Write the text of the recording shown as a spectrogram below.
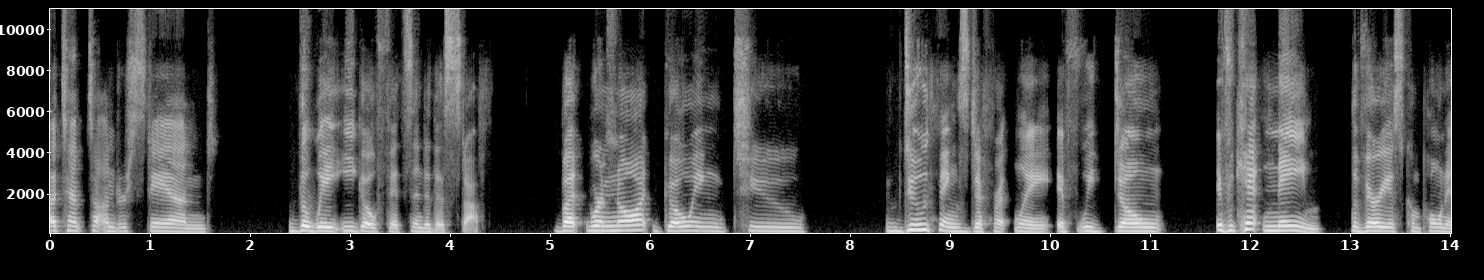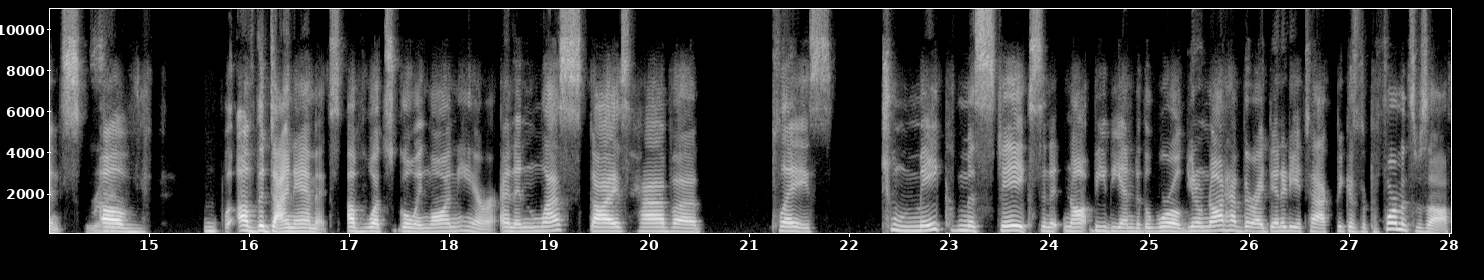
attempt to understand the way ego fits into this stuff but we're yes. not going to do things differently if we don't if we can't name the various components right. of of the dynamics of what's going on here and unless guys have a place to make mistakes and it not be the end of the world you know not have their identity attacked because the performance was off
